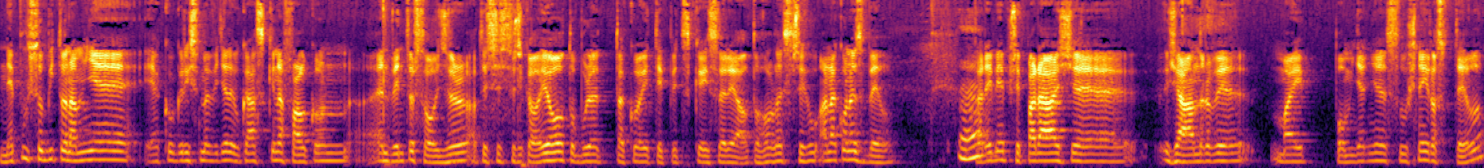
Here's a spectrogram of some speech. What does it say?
Nepůsobí to na mě, jako když jsme viděli ukázky na Falcon and Winter Soldier a ty jsi si říkal, jo, to bude takový typický seriál tohohle střihu a nakonec byl. Uh-huh. Tady mi připadá, že žánrově mají poměrně slušný rozptyl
